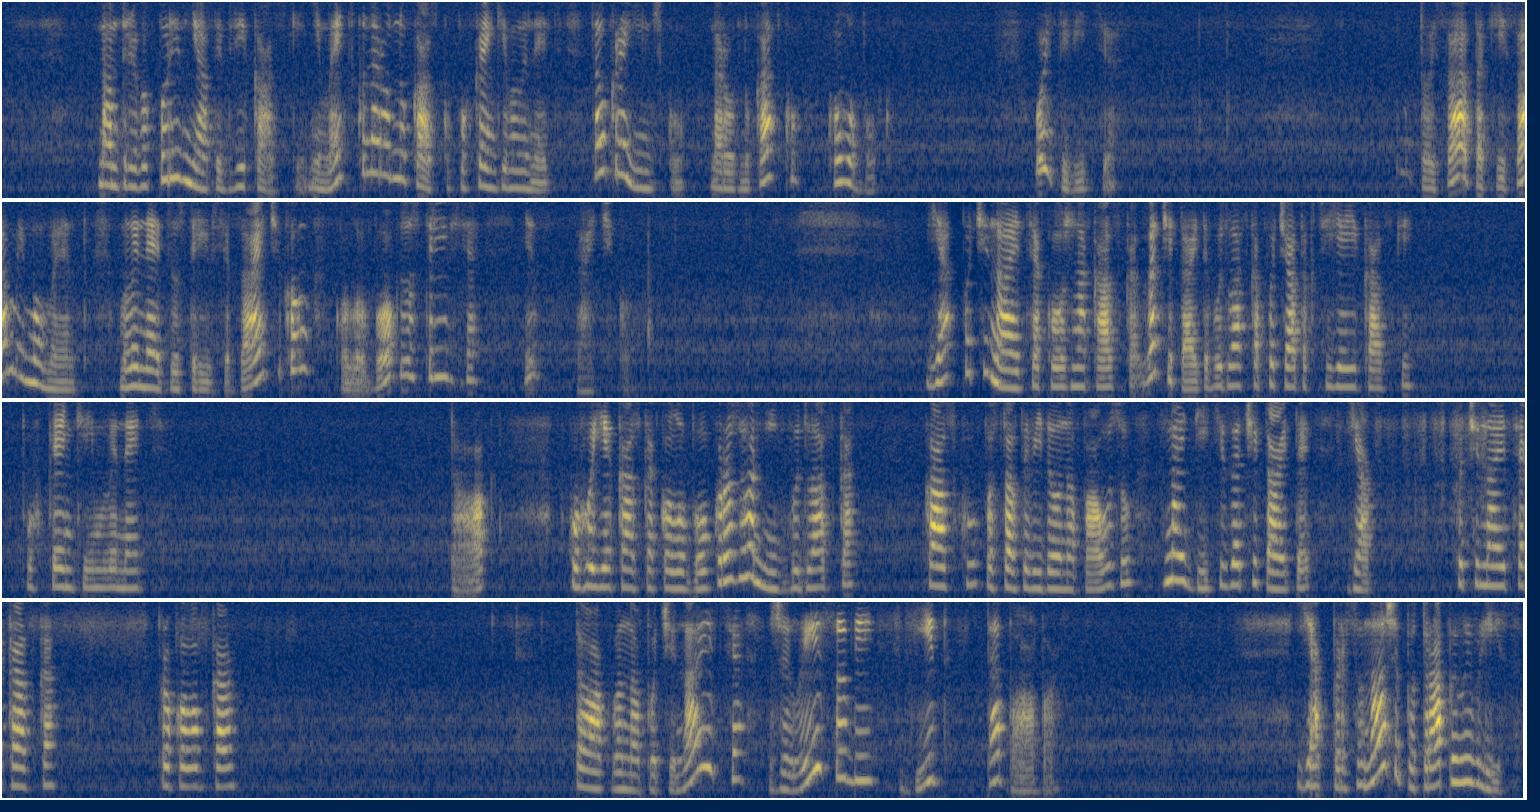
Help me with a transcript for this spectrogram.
Нам треба порівняти дві казки: німецьку народну казку Пухкенький млинець та українську народну казку Колобок. Ось дивіться. Той такий самий момент. Млинець зустрівся з зайчиком, колобок зустрівся із зайчиком. Як починається кожна казка? Зачитайте, будь ласка, початок цієї казки. Пухкенький млинець. Так. В кого є казка колобок, розгорніть, будь ласка, казку, поставте відео на паузу, знайдіть і зачитайте, як починається казка про колобка. Так вона починається. Жили собі дід та баба. Як персонажі потрапили в ліс?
